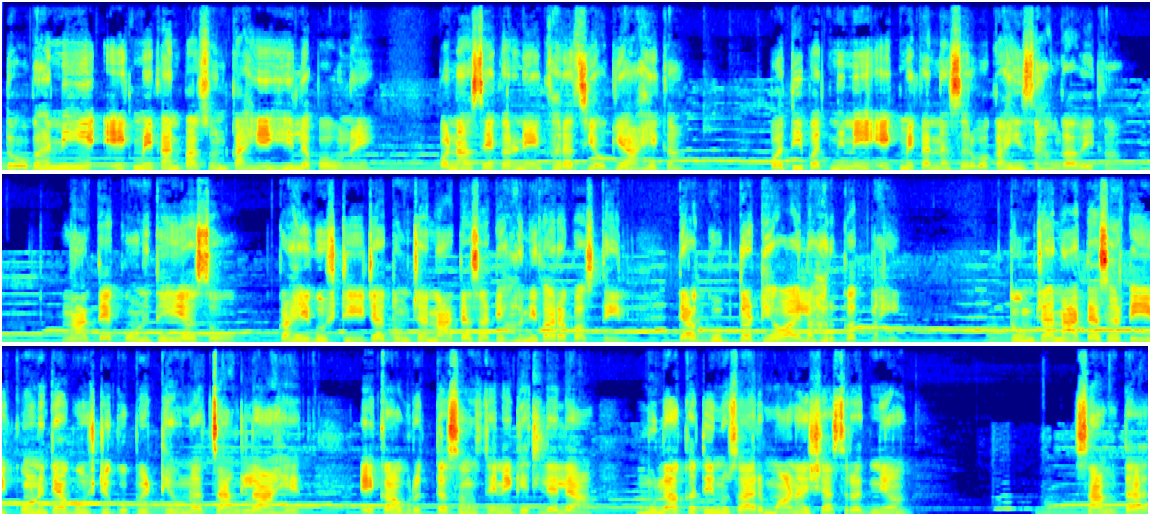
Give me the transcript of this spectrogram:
दोघांनीही एकमेकांपासून काहीही लपवू नये पण असे करणे खरंच योग्य आहे का? पती पत्नीने एकमेकांना सर्व काही सांगावे का? नाते कोणतेही असो काही गोष्टी ज्या तुमच्या नात्यासाठी हानिकारक असतील त्या गुप्त ठेवायला हरकत नाही. तुमच्या नात्यासाठी कोणत्या गोष्टी गुपित ठेवणं चांगलं आहेत? एका वृत्तसंस्थेने घेतलेल्या मुलाखतीनुसार मानसशास्त्रज्ञ सांगतात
